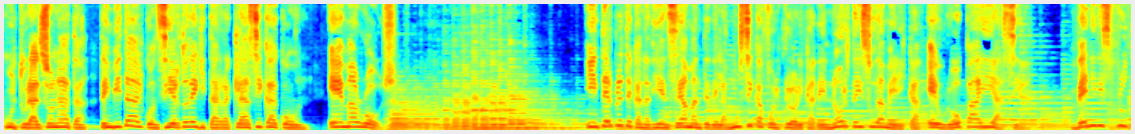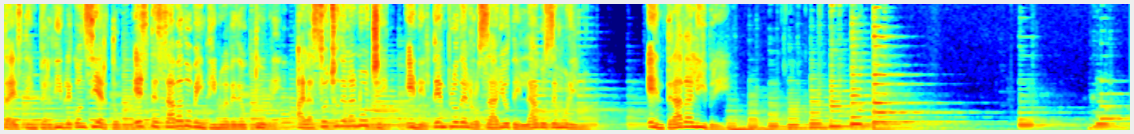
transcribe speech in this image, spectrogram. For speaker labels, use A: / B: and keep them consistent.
A: Cultural Sonata te invita al concierto de guitarra clásica con Emma Roche. Intérprete canadiense amante de la música folclórica de Norte y Sudamérica, Europa y Asia. Ven y disfruta este imperdible concierto este sábado 29 de octubre a las 8 de la noche en el Templo del Rosario de Lagos de Moreno. Entrada libre.
B: Música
